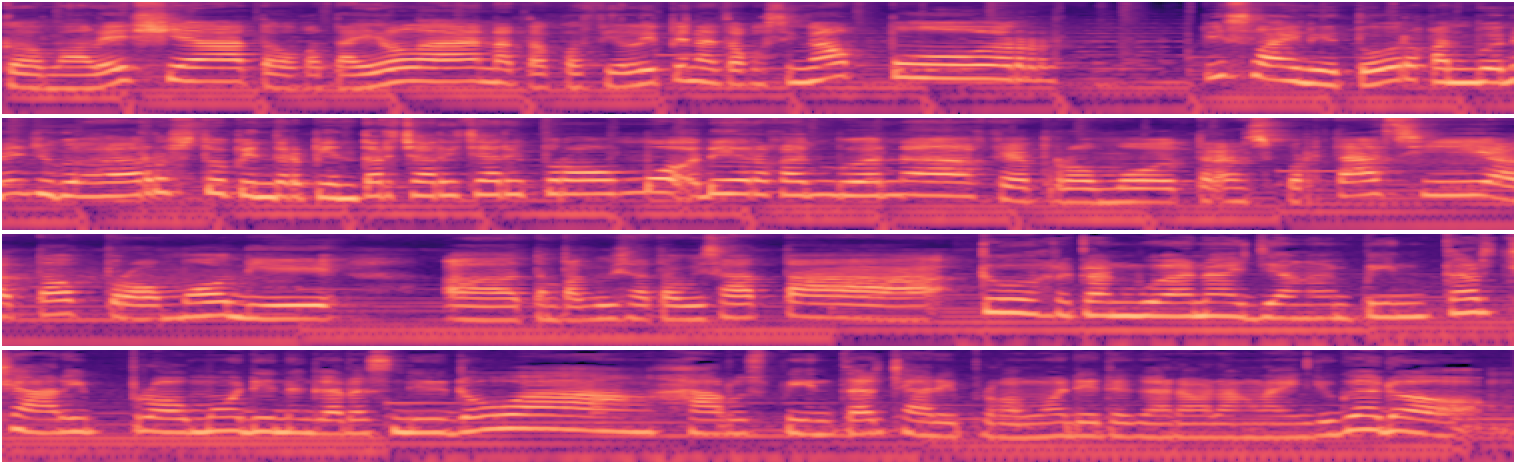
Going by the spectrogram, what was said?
ke Malaysia, atau ke Thailand, atau ke Filipina, atau ke Singapura. Tapi selain itu, rekan Buana juga harus tuh pinter-pinter cari-cari promo deh rekan Buana. Kayak promo transportasi atau promo di uh, tempat wisata-wisata. Tuh rekan Buana jangan pinter cari promo di negara sendiri doang, harus pinter cari promo di negara orang lain juga dong.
